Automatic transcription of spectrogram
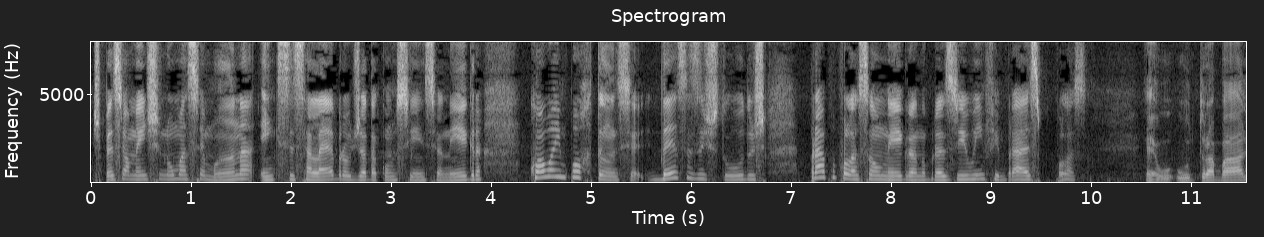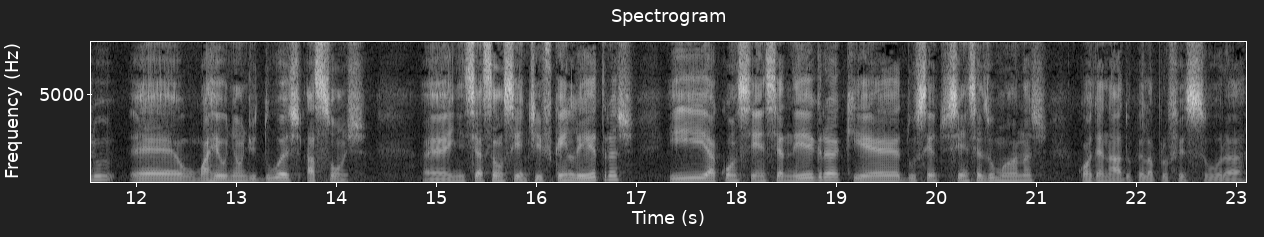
especialmente numa semana em que se celebra o Dia da Consciência Negra. Qual a importância desses estudos para a população negra no Brasil, enfim, para essa população? É, o, o, trabalho é uma reunião de duas ações: é, iniciação científica em letras e a consciência negra, que é do Centro de Ciências Humanas coordenado pela professora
